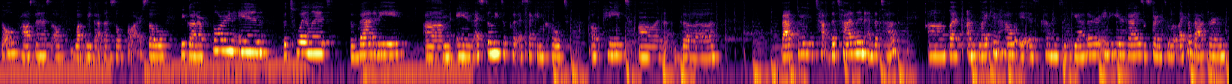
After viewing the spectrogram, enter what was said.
the whole process of what we got done so far. So we got our flooring in, the toilet, the vanity, um, and I still need to put a second coat of paint on the bathroom, the tiling and the tub. Um, but I'm liking how it is coming together in here, guys. It's starting to look like a bathroom.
